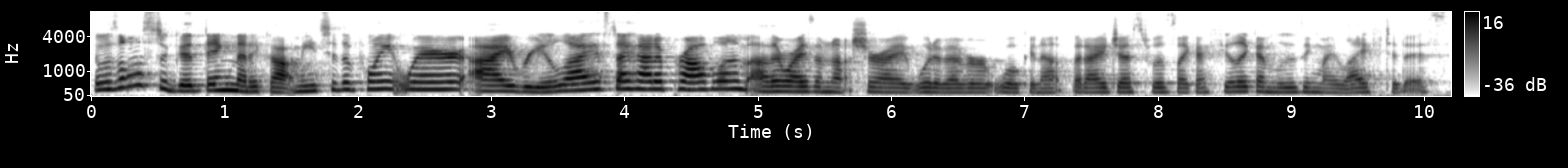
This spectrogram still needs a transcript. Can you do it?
it was almost a good thing that it got me to the point where I realized I had a problem. Otherwise, I'm not sure I would have ever woken up, but I just was like I feel like I'm losing my life to this.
